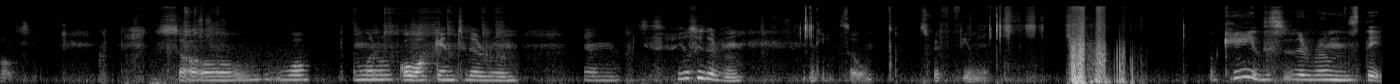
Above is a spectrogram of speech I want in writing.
asleep. So well, I'm gonna go walk into the room, and you'll see the room. Okay, so it's for a few minutes. Okay, this is the rooms that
